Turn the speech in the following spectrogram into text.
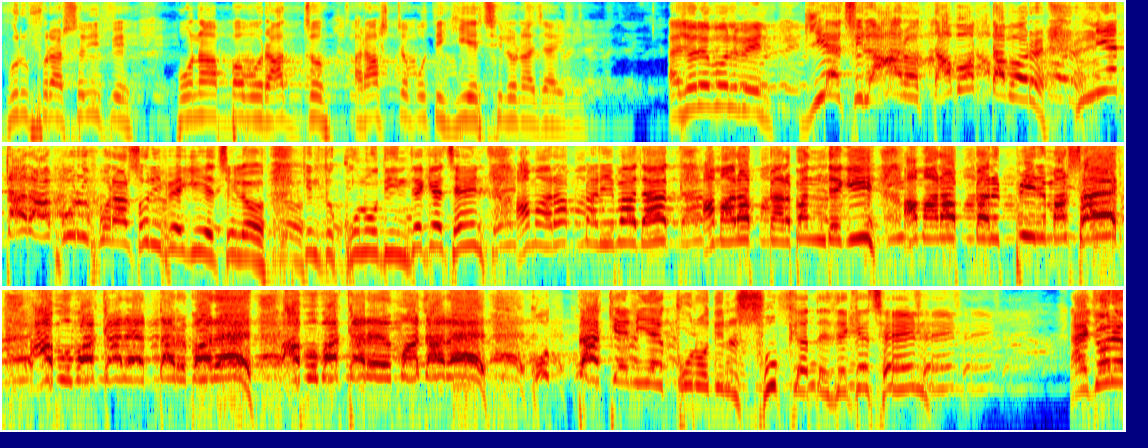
ফুরফুরা শরীফে প্রণব বাবু রাজ্য রাষ্ট্রপতি গিয়েছিল না যায়নি? এজনে বলবেন, গিয়েছিল আরও তাবর তাবর, নেতারা পুরুপুরা শরীফে গিয়েছিল। কিন্তু কোনো দিন দেখেছেন, আমার আপনার ইবাদত, আমার আপনার বান্দেগি, আমার আপনার পীর মাসায়েক আবু বাকারের দরবারে, আবু বাকারের মাজারে, কুত্তাকে নিয়ে কোনোদিন সুখাতে দেখেছেন? জোরে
